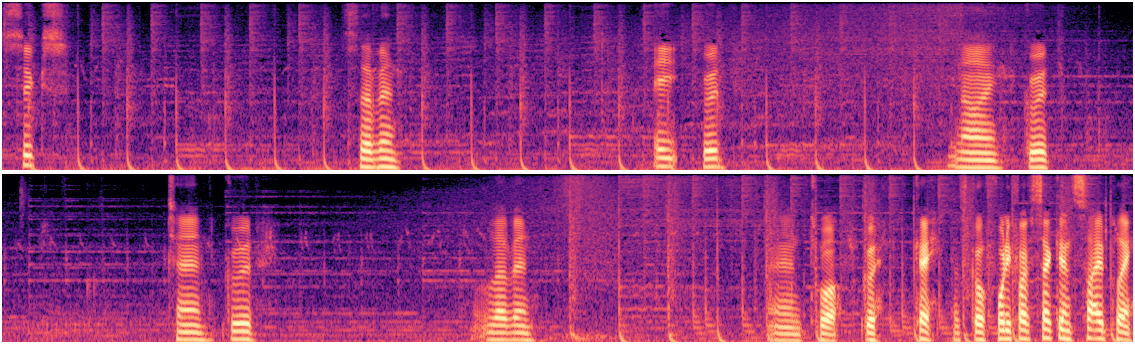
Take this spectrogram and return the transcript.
Six. Seven. Eight, good nine, good. Ten, good. Eleven and twelve, good. Okay, let's go. Forty-five seconds side plank,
